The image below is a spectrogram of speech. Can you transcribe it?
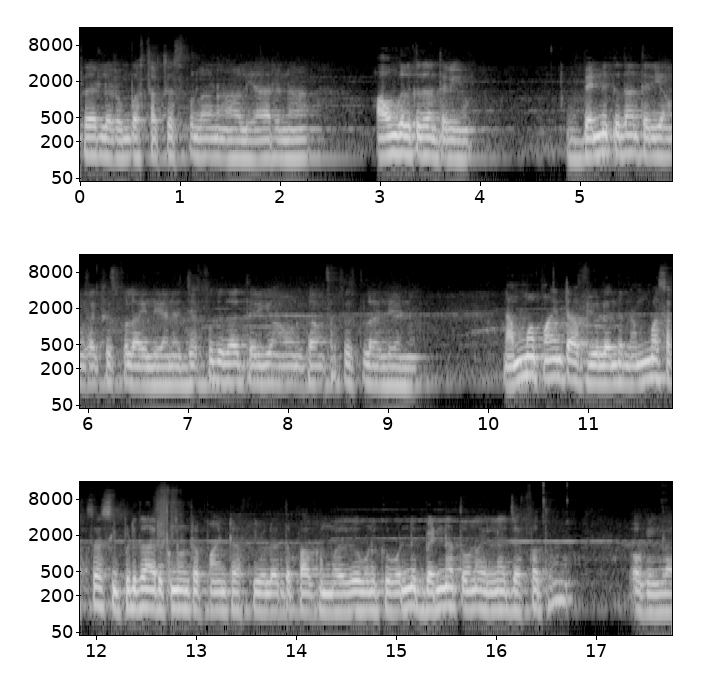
பேரில் ரொம்ப சக்ஸஸ்ஃபுல்லான ஆள் யாருன்னா அவங்களுக்கு தான் தெரியும். பென்னுக்கு தான் தெரியும் அவன் சக்ஸஸ்ஃபுல்லாக இல்லையான்னு ஜெஃப்புக்கு தான் தெரியும் அவனுக்கு அவன் சக்ஸஸ்ஃபுல்லாக இல்லையான்னு. நம்ம பாயிண்ட் ஆஃப் வியூலேருந்து நம்ம சக்ஸஸ் இப்படி தான் இருக்கணுன்ற பாயிண்ட் ஆஃப் வியூலேருந்து பார்க்கும்போது உனக்கு ஒன்று பென்னை தோணும் இல்லைன்னா ஜெஃப்பை தோணும். ஓகேங்களா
